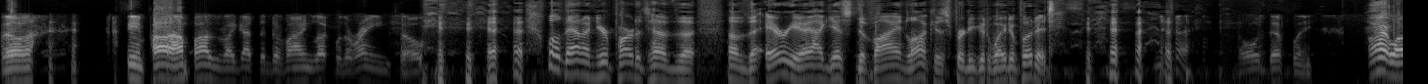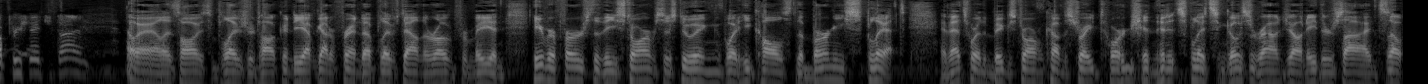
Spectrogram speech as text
Well, being I'm positive I got the divine luck with the rain. So, well, down on your part of the of the area, I guess divine luck is a pretty good way to put it. oh, definitely. All right. Well, I appreciate your time. Well, it's always a pleasure talking to you. I've got a friend up lives down the road from me, and he refers to these storms as doing what he calls the Bernie split, and that's where the big storm comes straight towards you, and then it splits and goes around you on either side. So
